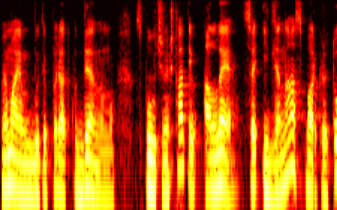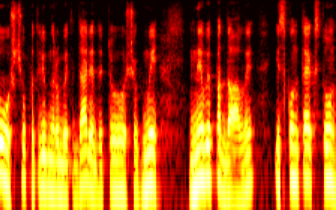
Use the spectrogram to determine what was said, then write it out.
ми маємо бути в порядку денному Сполучених Штатів, але це і для нас маркер того, що потрібно робити далі, для того, щоб ми не випадали із контексту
